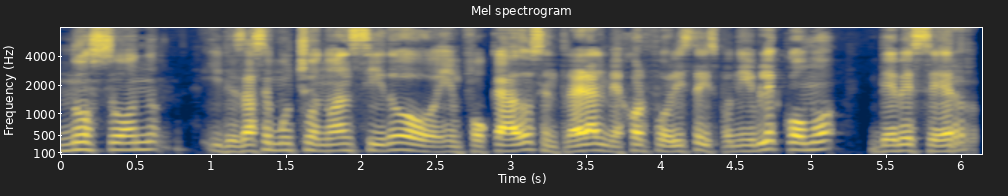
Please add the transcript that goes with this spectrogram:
no son y desde hace mucho no han sido enfocados en traer al mejor futbolista disponible como debe ser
